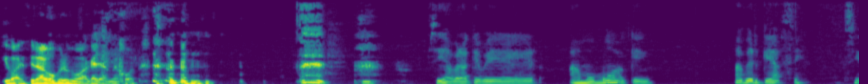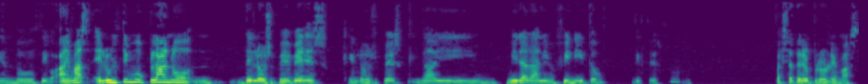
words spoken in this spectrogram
iba a decir algo, pero me voy a callar mejor. Sí, habrá que ver a Momoa que a ver qué hace siendo ciego. Además, el último plano de los bebés que los ves ahí mirar al infinito, dices, hmm, vais a tener problemas.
